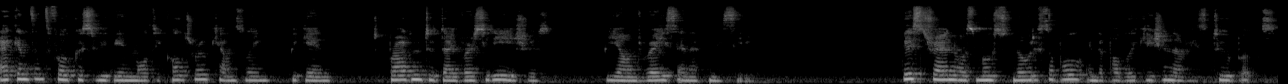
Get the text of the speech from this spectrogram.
Atkinson's focus within multicultural counseling began to broaden to diversity issues beyond race and ethnicity. This trend was most noticeable in the publication of his two books.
